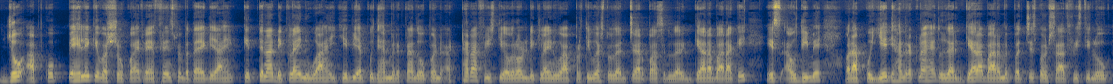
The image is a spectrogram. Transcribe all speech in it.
जो आपको पहले के वर्षों का रेफरेंस में बताया गया है, कितना डिक्लाइन हुआ है, ये भी आपको ध्यान में रखना, दो पॉइंट अट्ठारह फ़ीसदी ओवरऑल डिक्लाइन हुआ प्रतिवर्ष दो हज़ार चार पाँच से दो हज़ार ग्यारह बारह की इस अवधि में। और आपको ये ध्यान रखना है, दो हज़ार ग्यारह बारह में पच्चीस पॉइंट सात फ़ीसदी लोग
